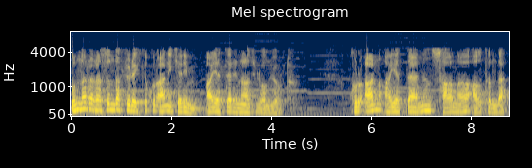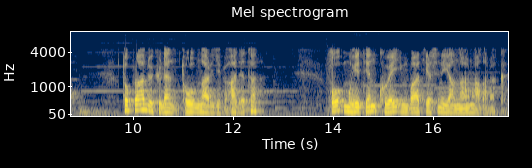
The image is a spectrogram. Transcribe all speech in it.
Onlar arasında sürekli Kur'an-ı Kerim ayetleri nazil oluyordu. Kur'an ayetlerinin sağanağı altında toprağa dökülen tohumlar gibi adeta o muhitin kuvve-i imbatiyesini yanlarına alarak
